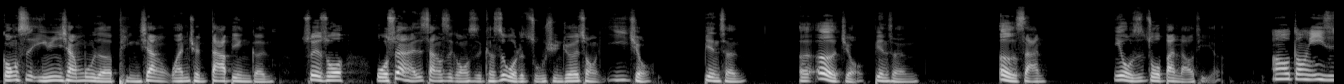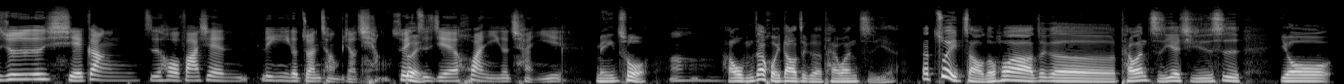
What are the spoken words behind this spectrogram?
公司营运项目的品相完全大变更。所以说，我虽然还是上市公司，可是我的族群就会从一九变成呃二九变成二三，因为我是做半导体的。哦，懂你意思，就是斜杠之后发现另一个专长比较强，所以直接换一个产业。没错。嗯，好，我们再回到这个台湾职业。那最早的话，这个台湾职业其实是由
